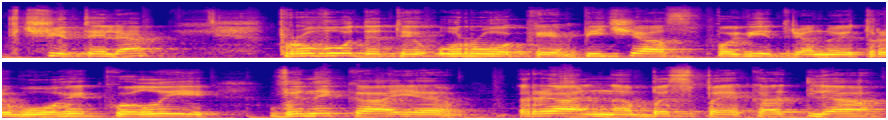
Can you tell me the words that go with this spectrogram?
вчителя проводити уроки під час повітряної тривоги, коли виникає реальна безпека для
